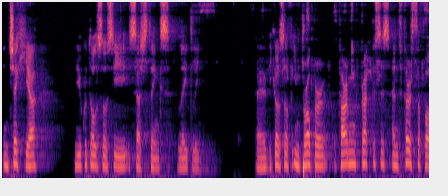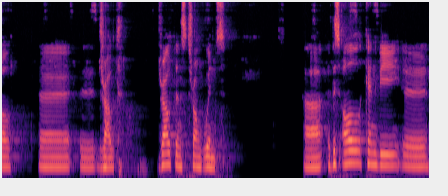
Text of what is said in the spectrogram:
in Czechia you could also see such things lately. Uh, because of improper farming practices and first of all, uh, uh drought. Drought and strong winds. Uh, this all can be uh,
